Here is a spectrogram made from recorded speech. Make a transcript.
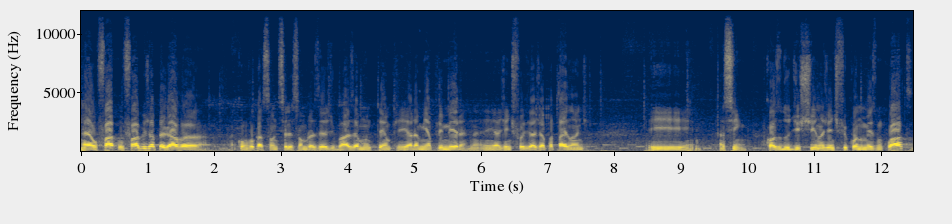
É, o, o Fábio já pegava a convocação de seleção brasileira de base há muito tempo e era a minha primeira, né? E a gente foi viajar para Tailândia. E, assim, por causa do destino, a gente ficou no mesmo quarto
